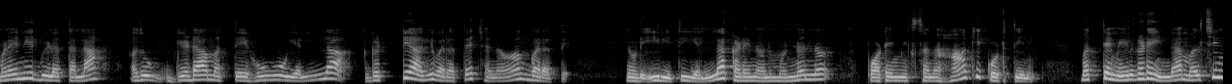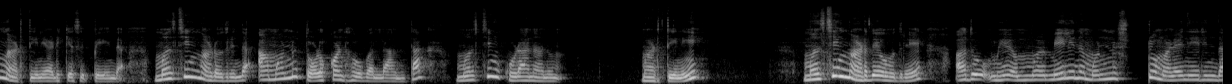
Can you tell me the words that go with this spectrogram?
ಮಳೆ ನೀರು ಬೀಳತ್ತಲ್ಲ, ಅದು ಗಿಡ ಮತ್ತು ಹೂವು ಎಲ್ಲ ಗಟ್ಟಿಯಾಗಿ ಬರುತ್ತೆ, ಚೆನ್ನಾಗಿ ಬರುತ್ತೆ. ನೋಡಿ, ಈ ರೀತಿ ಎಲ್ಲ ಕಡೆ ನಾನು ಮಣ್ಣನ್ನು ಪಾಟಿಂಗ್ ಮಿಕ್ಸನ್ನು ಹಾಕಿ ಕೊಡ್ತೀನಿ. ಮತ್ತು ಮೇಲ್ಗಡೆಯಿಂದ ಮಲ್ಚಿಂಗ್ ಮಾಡ್ತೀನಿ ಅಡಿಕೆ ಸಿಪ್ಪೆಯಿಂದ. ಮಲ್ಚಿಂಗ್ ಮಾಡೋದ್ರಿಂದ ಆ ಮಣ್ಣು ತೊಳ್ಕೊಂಡು ಹೋಗಲ್ಲ ಅಂತ ಮಲ್ಚಿಂಗ್ ಕೂಡ ನಾನು ಮಾಡ್ತೀನಿ. ಮಲ್ಚಿಂಗ್ ಮಾಡದೆ ಹೋದರೆ ಅದು ಮೇಲಿನ ಮಣ್ಣಷ್ಟು ಮಳೆ ನೀರಿಂದ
